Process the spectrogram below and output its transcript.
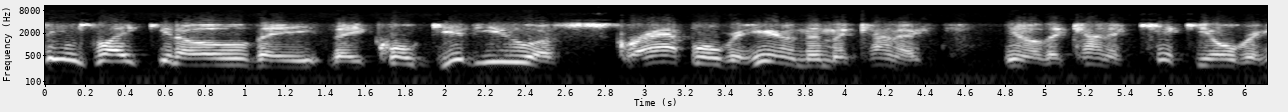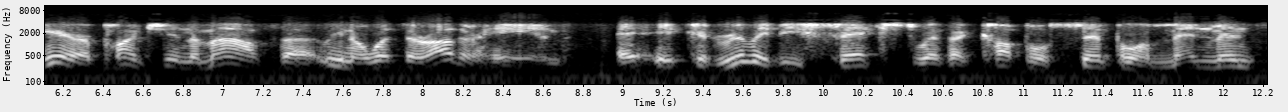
seems like you know they they quote give you a scrap over here, and then they kind of you know they kind of kick you over here or punch you in the mouth. Uh, you know with their other hand it could really be fixed with a couple simple amendments.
